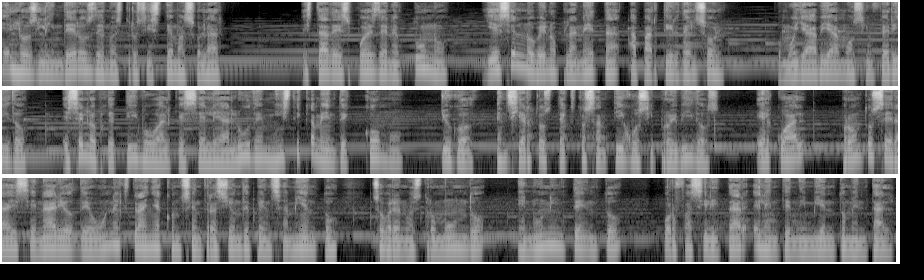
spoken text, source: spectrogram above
en los linderos de nuestro sistema solar. Está después de Neptuno y es el noveno planeta a partir del Sol. Como ya habíamos inferido, es el objetivo al que se le alude místicamente como Yugoth en ciertos textos antiguos y prohibidos, el cual pronto será escenario de una extraña concentración de pensamiento sobre nuestro mundo en un intento por facilitar el entendimiento mental.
